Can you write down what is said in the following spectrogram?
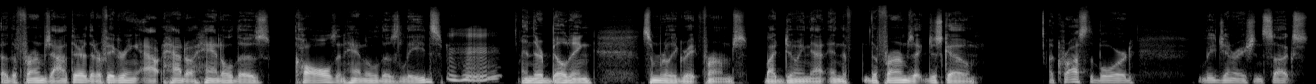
of the firms out there that are figuring out how to handle those calls and handle those leads. Mm-hmm. And they're building some really great firms by doing that. And the, the firms that just go across the board, lead generation sucks.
